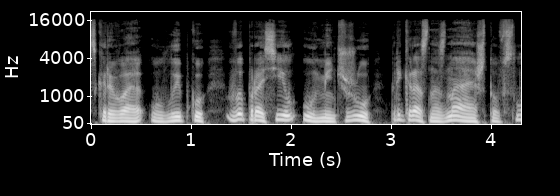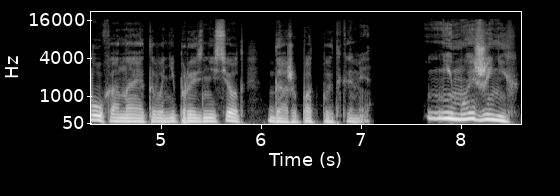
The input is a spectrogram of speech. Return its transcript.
Скрывая улыбку, вопросил у Минчжу, прекрасно зная, что вслух она этого не произнесет даже под пытками. «Не мой жених»,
